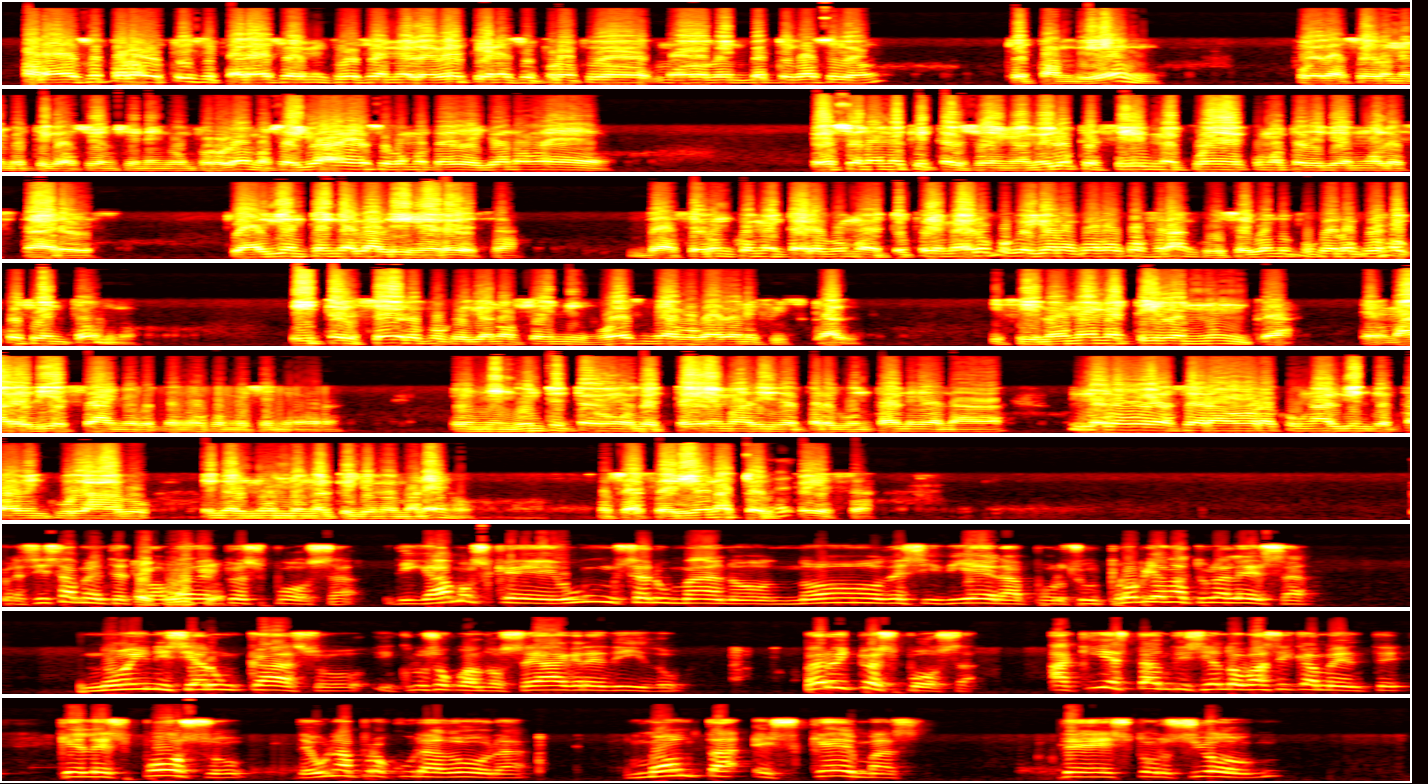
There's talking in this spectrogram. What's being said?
Para eso está la justicia, y para eso incluso MLB tiene su propio modo de investigación, que también puede hacer una investigación sin ningún problema. O sea, yo a eso, como te digo, yo no me... Eso no me quita el sueño. A mí lo que sí me puede, como te digo, molestar es que alguien tenga la ligereza de hacer un comentario como esto. Primero, porque yo no conozco a Franco. Y segundo, porque no conozco su entorno. Y tercero, porque yo no soy ni juez, ni abogado, ni fiscal. Y si no me he metido nunca, en más de 10 años que tengo con mi señora, en ningún tipo de tema, ni de preguntar, ni de nada, no lo voy a hacer ahora con alguien que está vinculado en el mundo en el que yo me manejo. O sea, sería una torpeza. Precisamente tú hablas de tu esposa. Digamos que un ser humano no decidiera por su propia naturaleza no iniciar un caso, incluso cuando sea agredido. Pero ¿y tu esposa? Aquí están diciendo básicamente que el esposo de una procuradora monta esquemas de extorsión.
